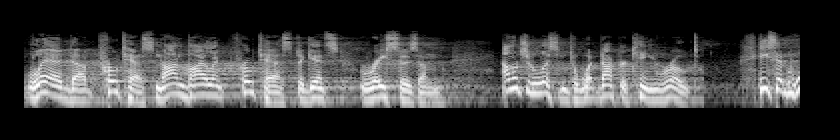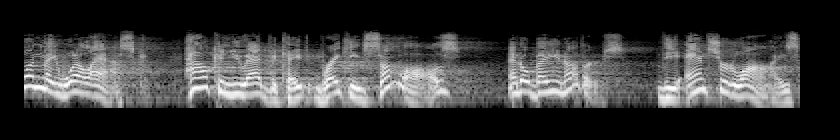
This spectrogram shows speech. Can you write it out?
led uh, a protest, nonviolent protest against racism. I want you to listen to what Dr. King wrote. He said, One may well ask, how can you advocate breaking some laws and obeying others? The answer lies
